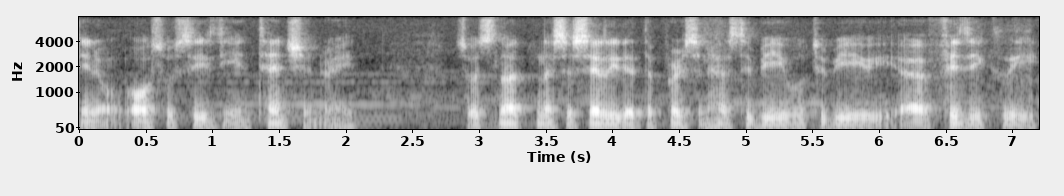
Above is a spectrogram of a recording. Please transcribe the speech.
you know, also sees the intention, right? So it's not necessarily that the person has to be able to be uh, physically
